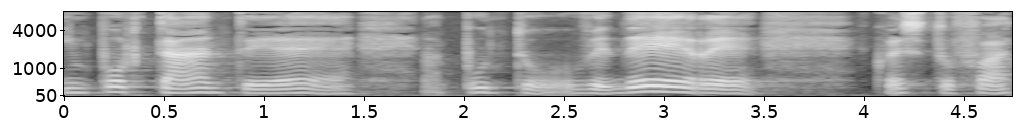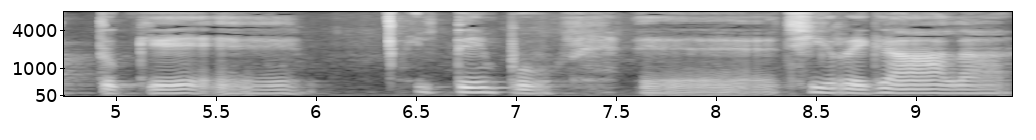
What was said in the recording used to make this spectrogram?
importante è appunto vedere questo fatto che eh, il tempo eh, ci regala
